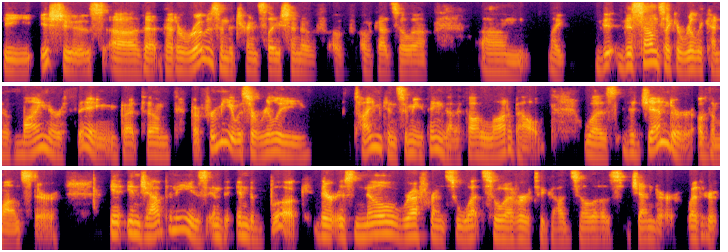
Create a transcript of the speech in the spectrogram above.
the issues uh, that that arose in the translation of of, of Godzilla, um, like th- this sounds like a really kind of minor thing, but um, but for me, it was a really time consuming thing that I thought a lot about was the gender of the monster. In, in, Japanese, in the, in the book, there is no reference whatsoever to Godzilla's gender, whether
